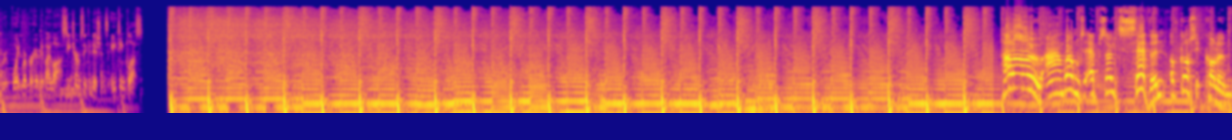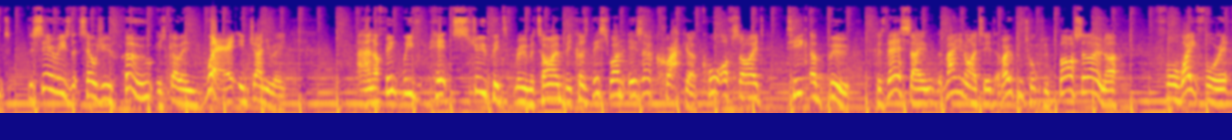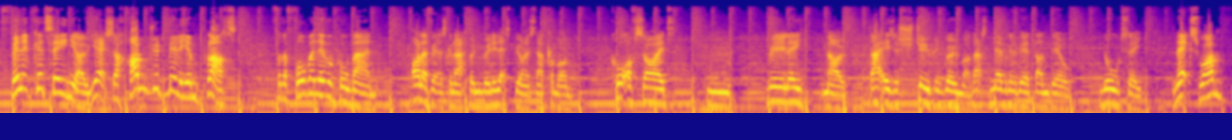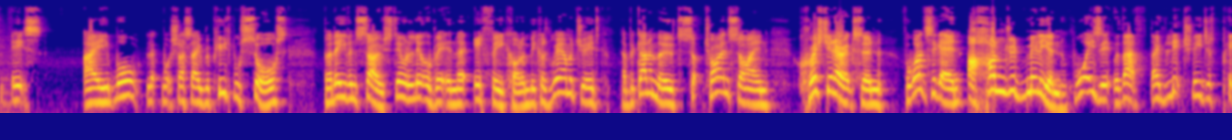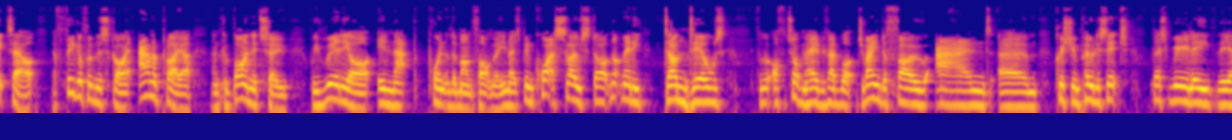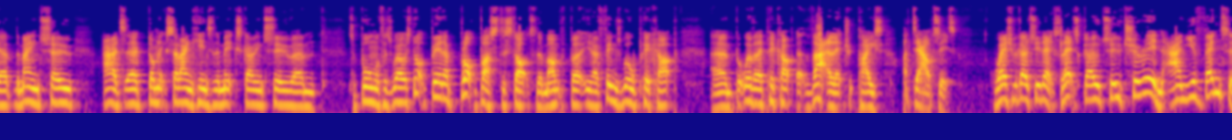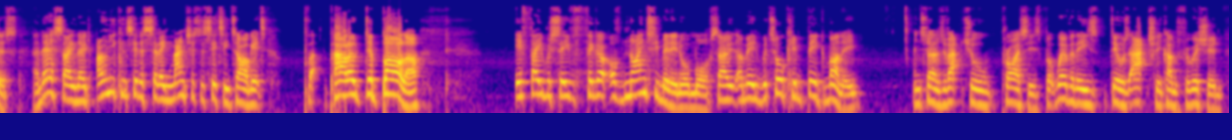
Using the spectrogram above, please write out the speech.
Group. Void were prohibited by law. See terms and conditions. 18 plus. Hello, and welcome to episode 7 of Gossip Columned, the series that tells you who is going where in January. And I think we've hit stupid rumour time because this one is a cracker. Caught offside, Teak and Boo. Because they're saying that Man United have opened talks with Barcelona for, wait for it, Philippe Coutinho. Yes, 100 million plus for the former Liverpool man. I don't think that's going to happen, really, let's be honest now, come on. Caught offside, hmm, really? No. That is a stupid rumour. That's never going to be a done deal. Naughty. The next one, it's a well, what should I say, reputable source, but even so, still a little bit in the iffy column because Real Madrid have begun a move to try and sign Christian Eriksen for once again a hundred million. What is it with that? They've literally just picked out a figure from the sky and a player and combined the two. We really are in that point of the month, aren't we? You know, it's been quite a slow start. Not many done deals. From, off the top of my head, we've had what Jermaine Defoe and um, Christian Pulisic. That's really the uh, the main two. Add uh, Dominic Solanke into the mix, going to um, to Bournemouth as well. It's not been a blockbuster start to the month, but you know things will pick up. Um, but whether they pick up at that electric pace, I doubt it. Where should we go to next? Let's go to Turin and Juventus, and they're saying they'd only consider selling Manchester City target Pa- Paulo Dybala if they receive a figure of 90 million or more. So, I mean, we're talking big money in terms of actual prices, but whether these deals actually come to fruition,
